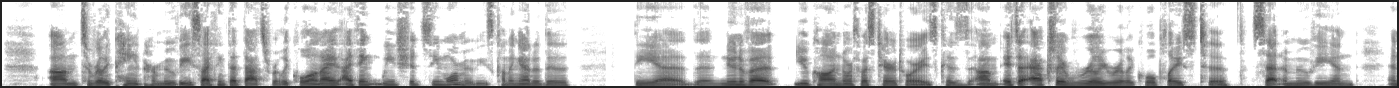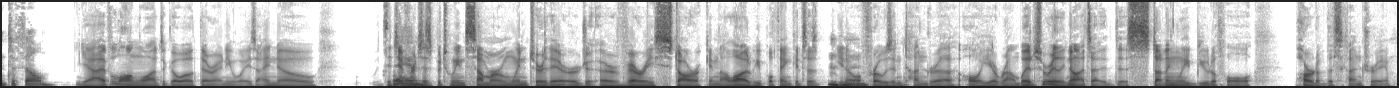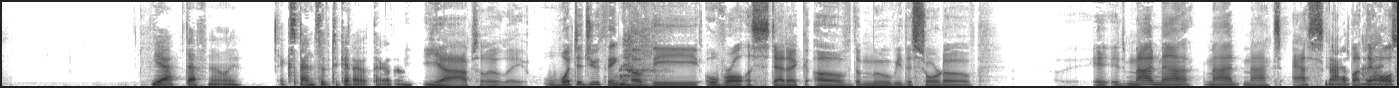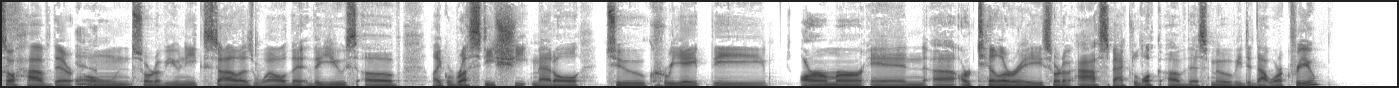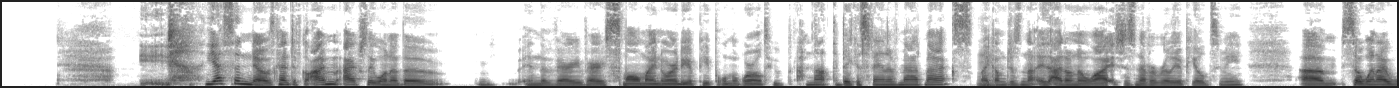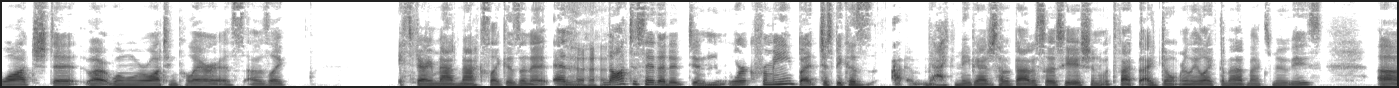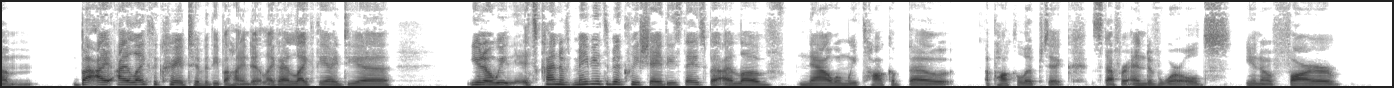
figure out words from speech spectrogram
um, to really paint her movie. So I think that that's really cool, and I, I think we should see more movies coming out of the the uh, the Nunavut, Yukon, Northwest Territories because um, it's a, actually a really really cool place to set a movie and and to film. Yeah, I've long wanted to go out there. Anyways, I know the Same. differences between summer and winter there are, are, very stark, and a lot of people think it's a mm-hmm. you know a mm-hmm. frozen tundra all year round, but it's really not. It's a, a stunningly beautiful part of this country. Yeah, definitely. Expensive to get out there though. Yeah, absolutely. What did you think of the overall aesthetic of the movie? The sort of it, it Mad Ma- Mad Max esque, but Mad they also have their Yeah. own sort of unique style as well. The the use of like rusty sheet metal to create the armor and uh, artillery sort of aspect look of this movie. Did that work for you? yes and no. It's kind of difficult. I'm actually one of the in the very very small minority of people in the world who I'm not the biggest fan of Mad Max. Like Mm. I'm just not. I don't know why. It's just never really appealed to me. Um, so when I watched it uh, when we were watching Polaris, I was like, it's very Mad Max like, isn't it? And not to say that it didn't work for me, but just because I, I, maybe I just have a bad association with the fact that I don't really like the Mad Max movies. Um, but I, I like the creativity behind it. Like I like the idea, you know, we, it's kind of, maybe it's a bit cliche these days, but I love now when we talk about apocalyptic stuff or end of worlds, you know, far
